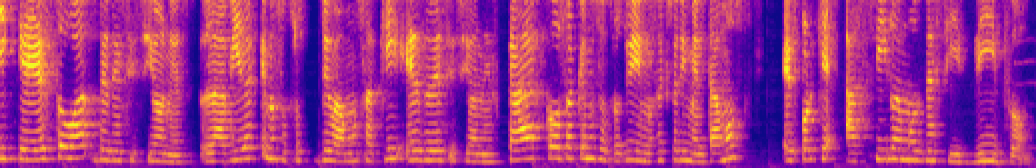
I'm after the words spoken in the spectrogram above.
y que esto va de decisiones. La vida que nosotros llevamos aquí es de decisiones. Cada cosa que nosotros vivimos, experimentamos, es porque así lo hemos decidido.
